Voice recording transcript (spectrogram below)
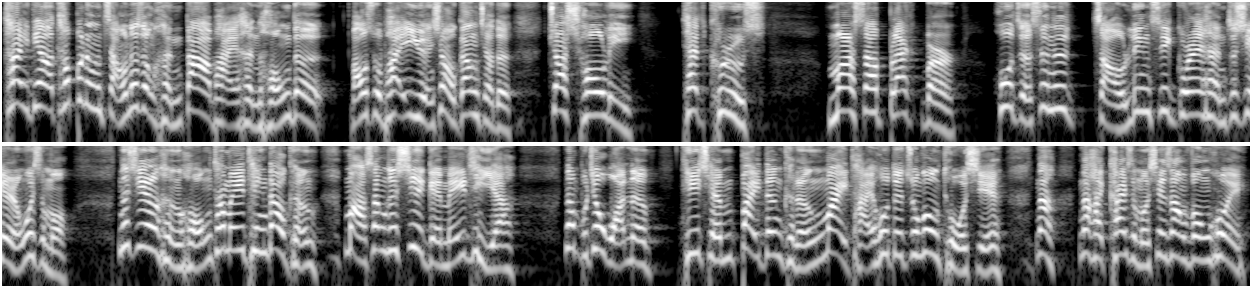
他一定要他不能找那种很大牌很红的保守派议员，像我刚刚讲的 Josh Hawley、Ted Cruz、Marsha Blackburn。或者甚至找 Lindsey Graham 这些人，为什么那些人很红？他们一听到可能马上就卸给媒体啊，那不就完了？提前拜登可能卖台或对中共妥协，那那还开什么线上峰会？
